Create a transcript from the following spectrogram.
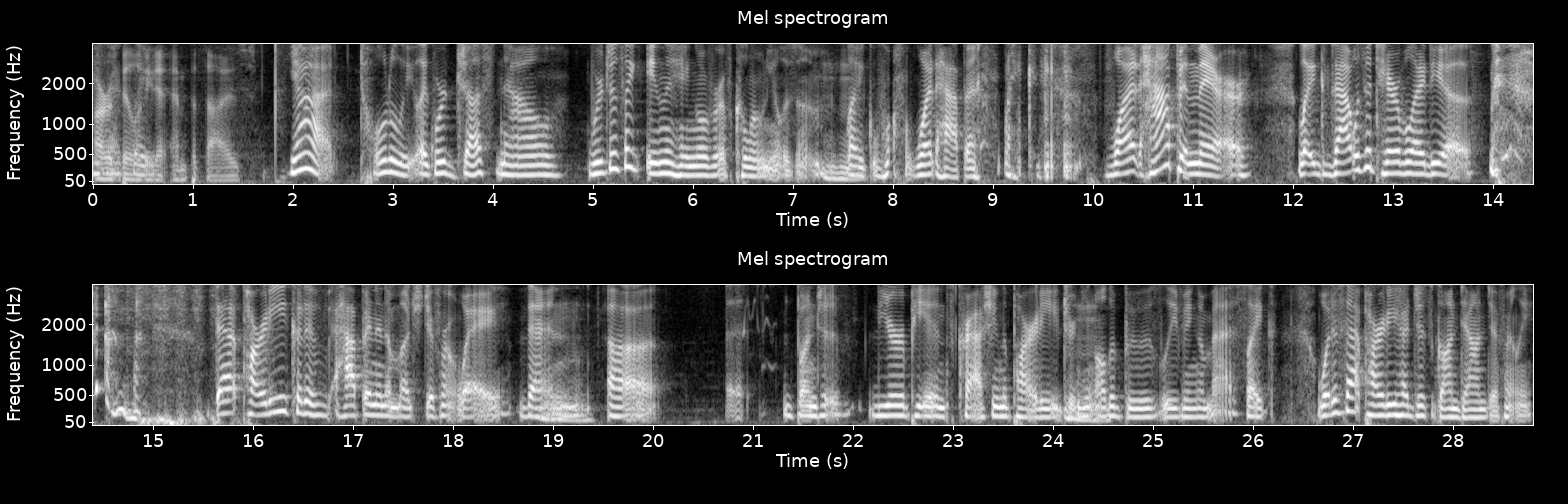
our ability to empathize Yeah, totally. Like we're just now we're just like in the hangover of colonialism. Mm-hmm. Like wh- what happened? Like what happened there? Like that was a terrible idea. that party could have happened in a much different way than uh, a bunch of Europeans crashing the party, drinking all the booze, leaving a mess. Like what if that party had just gone down differently?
